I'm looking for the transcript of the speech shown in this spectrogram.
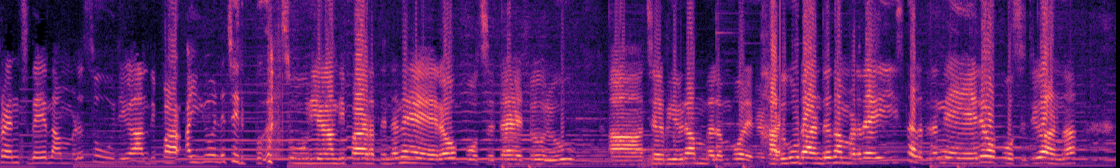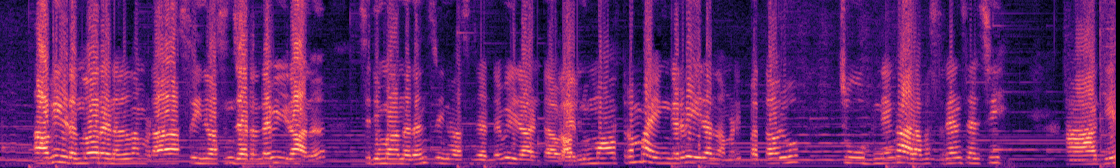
ഫ്രണ്ട്സ് ദേ നമ്മൾ സൂര്യകാന്തി പാ അയ്യോ എന്റെ ചെരുപ്പ്. സൂര്യകാന്തി പാടത്തിന്റെ നേരെ ഓപ്പോസിറ്റ് ആയിട്ട് ഒരു ചെറിയൊരു അമ്പലം പോലെ അതുകൂടാണ്ട് നമ്മുടെ ഈ സ്ഥലത്തിന് നേരെ ഓപ്പോസിറ്റ് കാണുന്ന ആ വീടെന്ന് പറയുന്നത് നമ്മുടെ ശ്രീനിവാസൻ ചേട്ടന്റെ വീടാണ്. സിനിമാ നടൻ ശ്രീനിവാസൻ ചേട്ടന്റെ വീടാണ് ട്ടോ. അതിന് മാത്രം ഭയങ്കര വെയിലാണ്. നമ്മുടെ ഇപ്പത്തെ ഒരു ചൂടിന്റെയും കാലാവസ്ഥ അനുസരിച്ച് ആകെ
